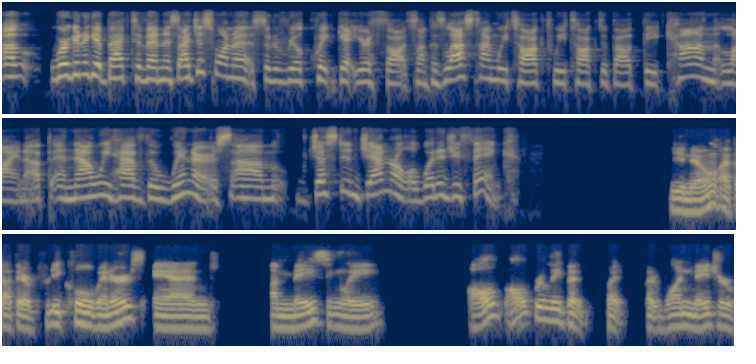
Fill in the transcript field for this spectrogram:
Um, we're going to get back to Venice. I just want to sort of real quick get your thoughts on because last time we talked, we talked about the Cannes lineup, and now we have the winners. Um, just in general, what did you think? You know, I thought they were pretty cool winners, and amazingly, all all really, but but but one major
